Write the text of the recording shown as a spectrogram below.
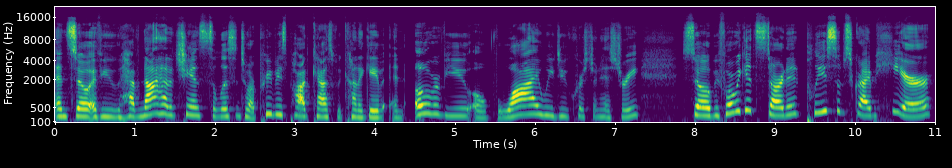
And so, if you have not had a chance to listen to our previous podcast, we kind of gave an overview of why we do Christian history. So, before we get started, please subscribe here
